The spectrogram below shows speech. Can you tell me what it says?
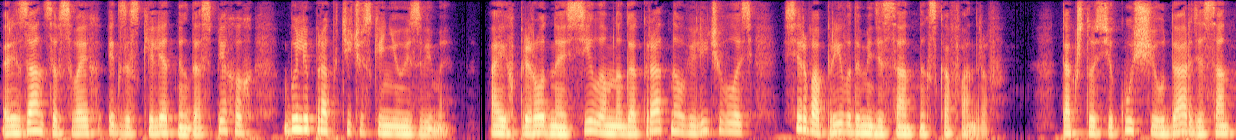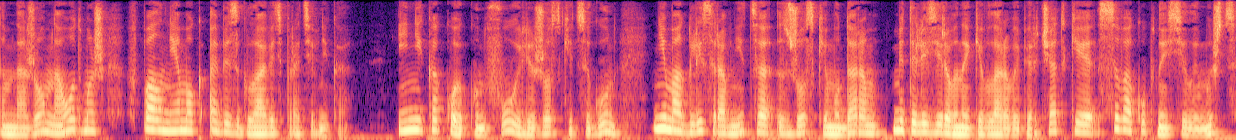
Рязанцы в своих экзоскелетных доспехах были практически неуязвимы, а их природная сила многократно увеличивалась сервоприводами десантных скафандров. Так что секущий удар десантным ножом на отмышь вполне мог обезглавить противника. И никакой кунг-фу или жесткий цигун не могли сравниться с жестким ударом металлизированной кевларовой перчатки с совокупной силой мышц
